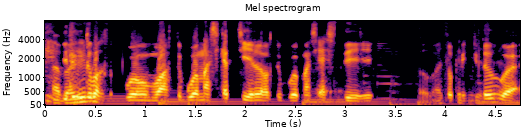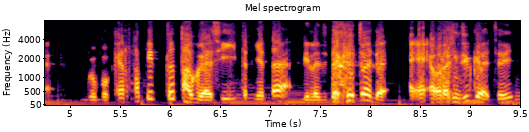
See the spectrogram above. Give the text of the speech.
itu, itu waktu gue waktu gue masih kecil waktu gue masih SD Oh, gitu ya. gue gue boker. Tapi tuh tau gak sih ternyata di darurat itu ada eh, orang juga cuy.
